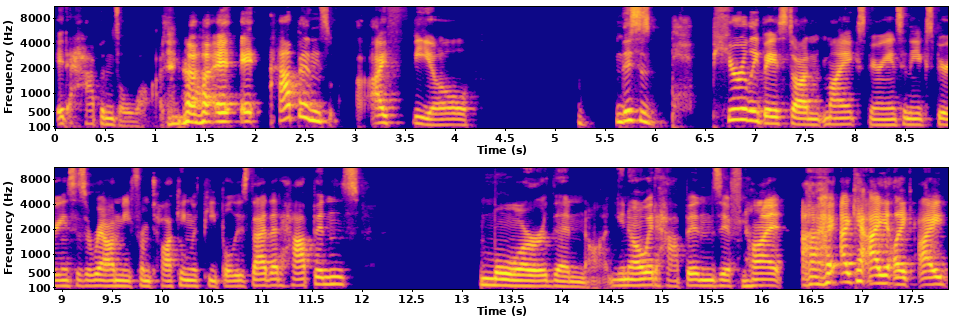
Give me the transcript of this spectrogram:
it happens a lot. it, it happens, I feel, this is purely based on my experience and the experiences around me from talking with people is that that happens more than not you know? It happens if not i i can't i like i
